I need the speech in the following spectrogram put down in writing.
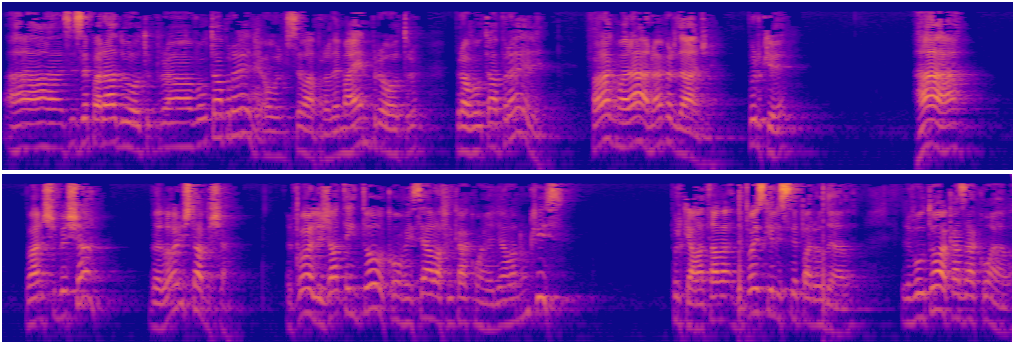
a, a se separar do outro para voltar para ele, ou sei lá, para Lemaen para o outro, para voltar para ele. Fala Gmará, não é verdade. Por quê? Ha, Varsh Bechá, Velo está Bechá. Ele falou, ele já tentou convencer ela a ficar com ele, ela não quis. Porque ela estava, depois que ele se separou dela, ele voltou a casar com ela.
